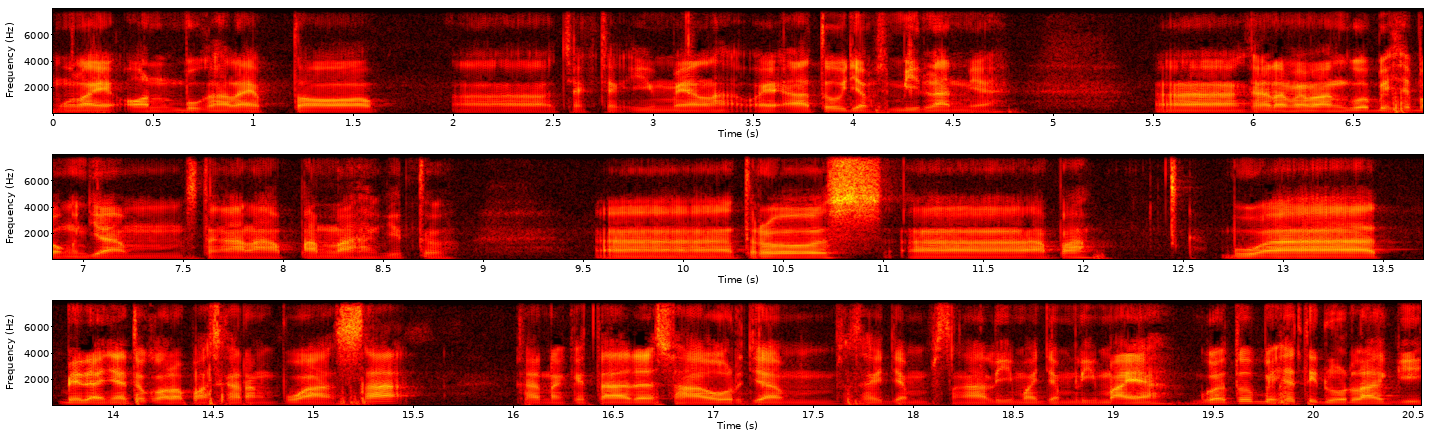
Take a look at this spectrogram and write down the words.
mulai on buka laptop, eh, cek-cek email WA tuh jam 9 ya. Eh, karena memang gue biasa bangun jam setengah 8 lah gitu. Eh, terus eh, apa? Buat bedanya tuh kalau pas sekarang puasa karena kita ada sahur jam selesai jam setengah lima jam lima ya gue tuh biasa tidur lagi.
